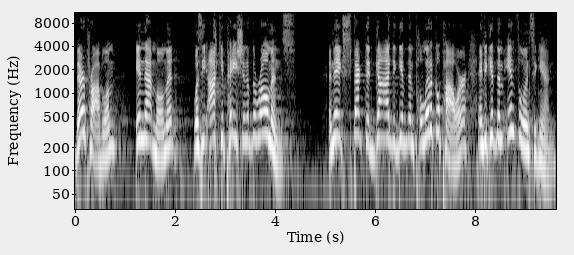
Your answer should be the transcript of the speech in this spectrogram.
Their problem in that moment was the occupation of the Romans. And they expected God to give them political power and to give them influence again.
